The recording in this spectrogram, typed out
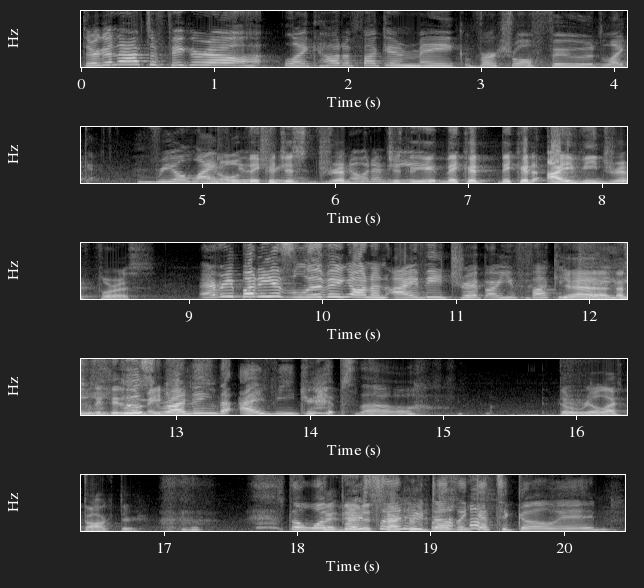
They're gonna have to figure out like how to fucking make virtual food like real life. no, they could just drip. You know what I just mean? they could they could IV drip for us. Everybody is living on an IV drip. Are you fucking Yeah, kidding that's what they did in the Who's Matrix. running the IV drips though? The real life doctor. the one They're the person who doesn't get to go in.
